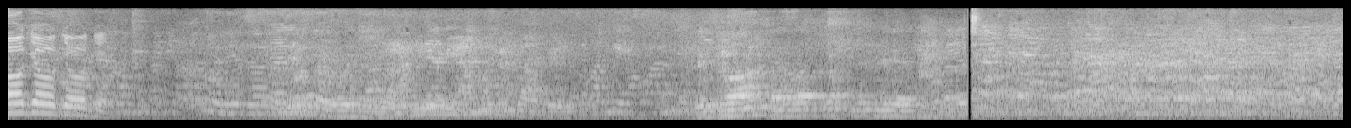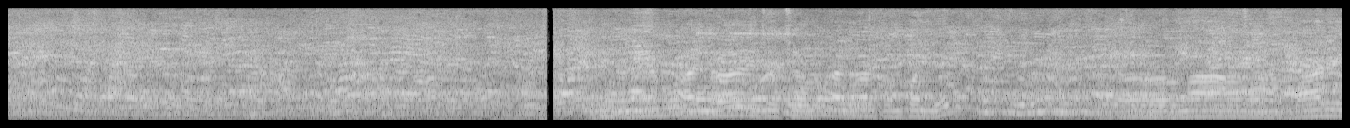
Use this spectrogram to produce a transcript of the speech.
ఓకే ఓకే ఓకే. విద్వాన్ సర్వత్ర మేము హైదరాబాద్ నుంచి వచ్చాము హైదరాబాద్ కంపల్లి. మా భార్య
